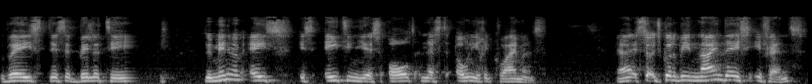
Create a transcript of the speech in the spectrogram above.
race, disability, the minimum age is 18 years old, and that's the only requirement. Uh, so it's going to be a nine days event.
